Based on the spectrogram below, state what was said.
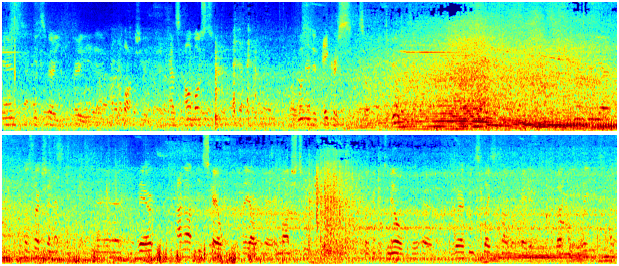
and it's very, very uh, large. It has almost uh, 100 acres, so the buildings and the, uh, the constructions uh, there are not in scale. They are uh, enlarged to for people to know uh, where these places are located. But they much,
